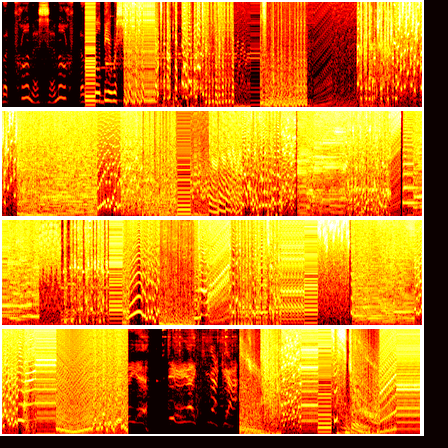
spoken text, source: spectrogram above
But promise him our will be respected. Sister.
